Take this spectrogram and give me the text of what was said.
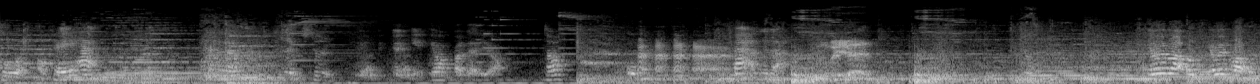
Så, okej, här. Jag, hoppar där, ja. Ta. Och. Kom igen! Jag vill bara upp, jag vill bara upp.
